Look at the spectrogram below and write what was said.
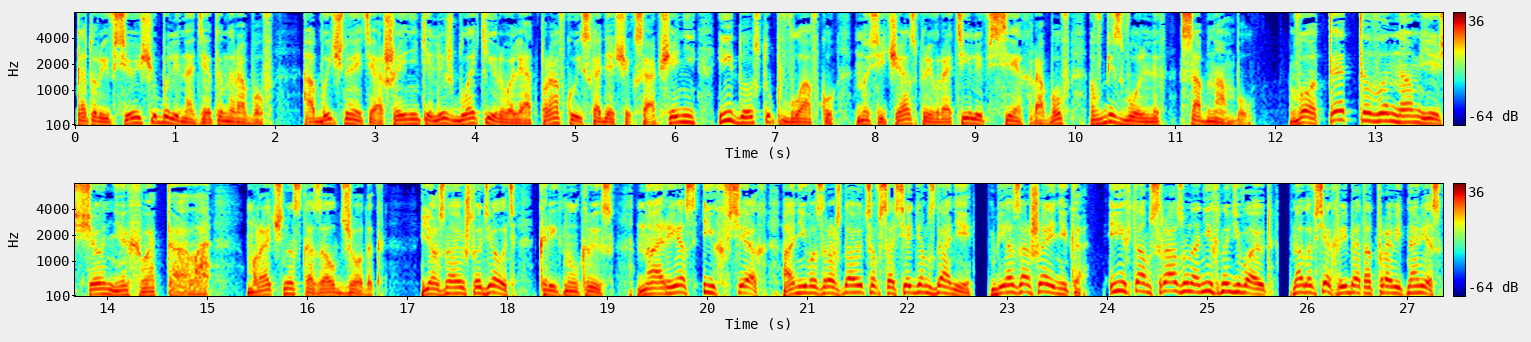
которые все еще были надеты на рабов. Обычно эти ошейники лишь блокировали отправку исходящих сообщений и доступ в лавку, но сейчас превратили всех рабов в безвольных сабнамбул. «Вот этого нам еще не хватало», — мрачно сказал Джодок. «Я знаю, что делать!» — крикнул крыс. «Нарез их всех! Они возрождаются в соседнем здании! Без ошейника! Их там сразу на них надевают! Надо всех ребят отправить нарез,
